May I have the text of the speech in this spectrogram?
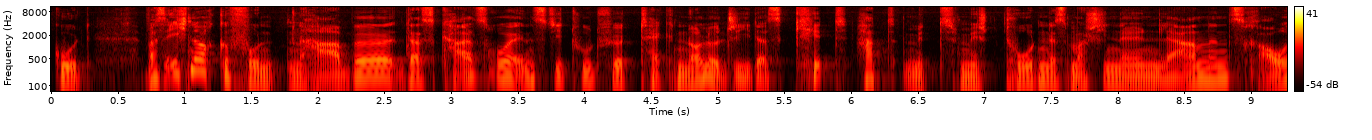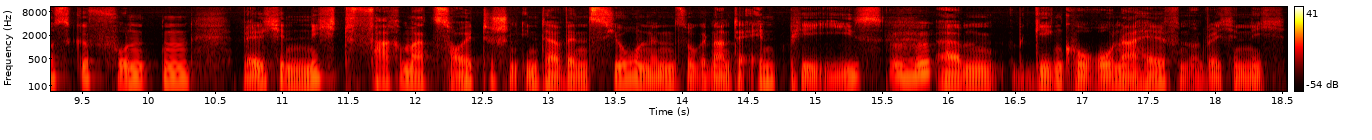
Gut. Was ich noch gefunden habe, das Karlsruher Institut für Technology, das KIT, hat mit Methoden des maschinellen Lernens rausgefunden, welche nicht pharmazeutischen Interventionen, sogenannte NPIs, mhm. ähm, gegen Corona helfen und welche nicht.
